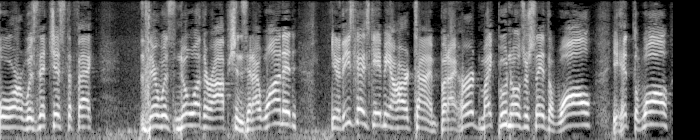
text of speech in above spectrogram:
or was that just the fact there was no other options? And I wanted, you know, these guys gave me a hard time, but I heard Mike Budenholzer say the wall, you hit the wall.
